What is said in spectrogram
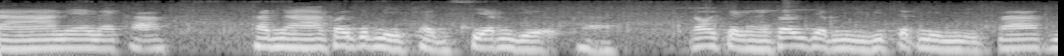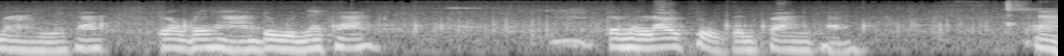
น้าเนี่ยนะคะคะน้าก็จะมีแคลเซียมเยอะค่ะ นอกจากนั้นก็จะมีวิตามินอีกมากมายนะคะ ลองไปหาดูนะคะจะมาเล่าสู่กันฟังค่ะอ่า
